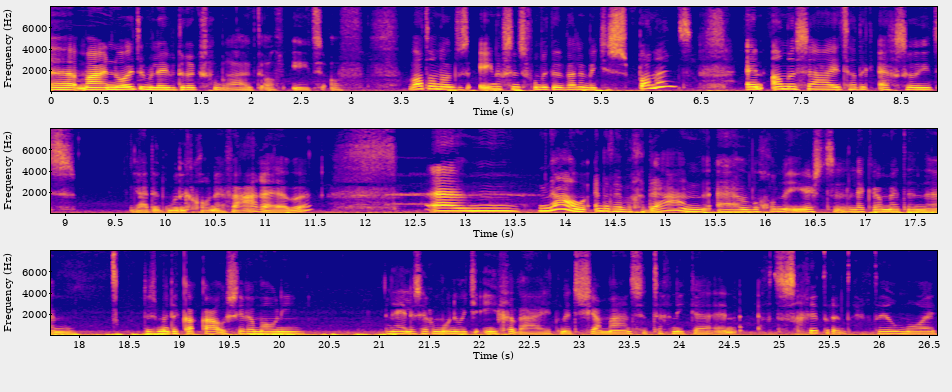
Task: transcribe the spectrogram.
Uh, maar nooit in mijn leven drugs gebruikt of iets. Of wat dan ook. Dus enigszins vond ik het wel een beetje spannend. En anderzijds had ik echt zoiets... Ja, dit moet ik gewoon ervaren hebben. Um, nou, en dat hebben we gedaan. Uh, we begonnen eerst lekker met een... Um, dus met een cacao ceremonie. Een hele ceremonie wordt je ingewijd met shamaanse technieken. En echt schitterend, echt heel mooi.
